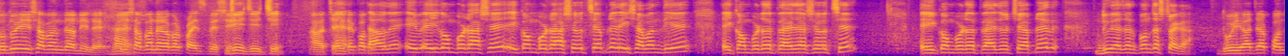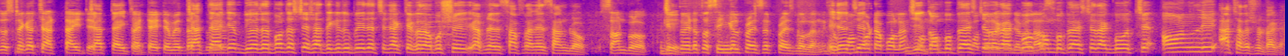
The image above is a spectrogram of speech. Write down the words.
শুধু এই সাবান দেওয়া নিলে? হ্যাঁ। এই সাবানের আবার প্রাইস বেশি? জি জি জি। আচ্ছা হ্যাঁ, তাহলে এই এই কম্বোটা আসে এই কম্পোটা আসে হচ্ছে আপনার এই সাবান দিয়ে এই কম্পোটার প্রাইস আসে হচ্ছে এই কম্পোটার প্রাইস হচ্ছে আপনার দুই হাজার পঞ্চাশ টাকা। দুই হাজার পঞ্চাশ টাকা চারটা আইটেম চারটা আইটেম চারটা আইটেমের দাম চারটা আইটেম দুই হাজার সাথে কিন্তু পেয়ে যাচ্ছেন একটা করে অবশ্যই আপনার সাফরানের সানব্লক সানব্লক কিন্তু এটা তো সিঙ্গেল প্রাইসের প্রাইস বলেন। কম্বোটা বলেন যে কম্বো প্রাইসটা রাখব। কম্বো প্রাইসটা রাখব হচ্ছে অনলি আঠারোশো টাকা।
